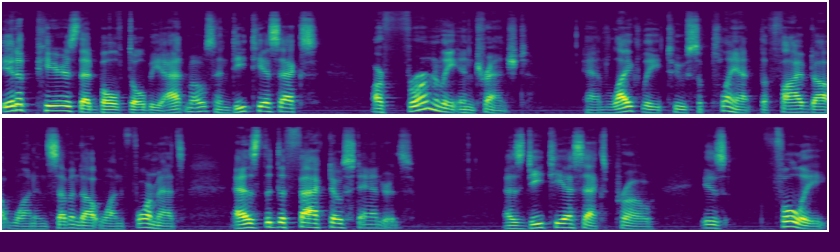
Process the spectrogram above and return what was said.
it appears that both Dolby Atmos and DTSX are firmly entrenched and likely to supplant the 5.1 and 7.1 formats as the de facto standards. As DTSX Pro is fully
